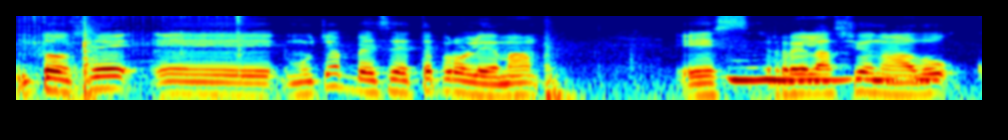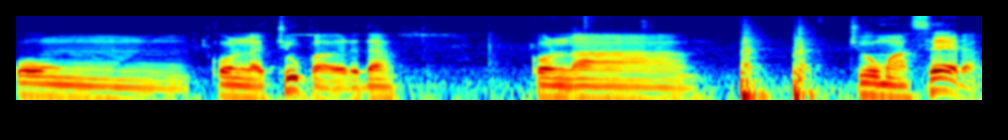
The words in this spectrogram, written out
Entonces, eh, muchas veces este problema es relacionado con, con, la chupa, ¿verdad? Con la chumacera.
